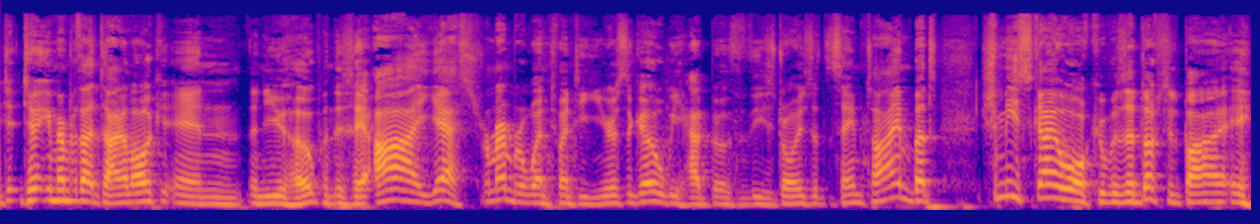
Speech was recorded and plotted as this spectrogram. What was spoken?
d- Don't you remember that dialogue in A New Hope when they say, "Ah, yes, remember when 20 years ago we had both of these droids at the same time, but Shmi Skywalker was abducted by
